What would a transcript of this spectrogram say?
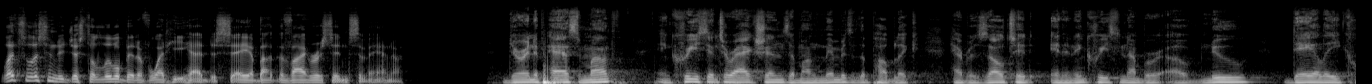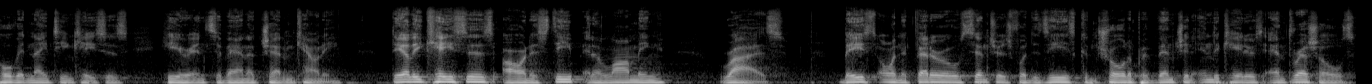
Let's listen to just a little bit of what he had to say about the virus in Savannah. During the past month, increased interactions among members of the public have resulted in an increased number of new daily COVID 19 cases here in Savannah, Chatham County. Daily cases are on a steep and alarming rise. Based on the Federal Centers for Disease Control and Prevention indicators and thresholds,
